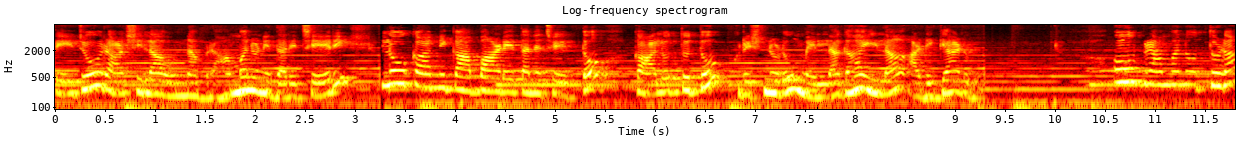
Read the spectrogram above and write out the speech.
తేజోరాశిలా ఉన్న బ్రాహ్మణుని దరి చేరి లోకాన్ని కాపాడే తన చేత్తో కాలొత్తుతూ కృష్ణుడు మెల్లగా ఇలా అడిగాడు. ఓ బ్రాహ్మణోత్తుడా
